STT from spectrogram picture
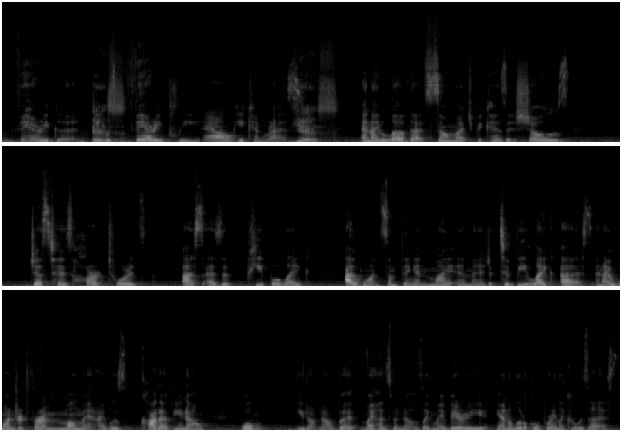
very good. Yes. He was very pleased. Now he can rest. Yes. And I love that so much because it shows just his heart towards us as a people. Like, I want something in my image to be like us. And I wondered for a moment, I was caught up, you know, well, you don't know, but my husband knows, like my very analytical brain, like, who is us?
